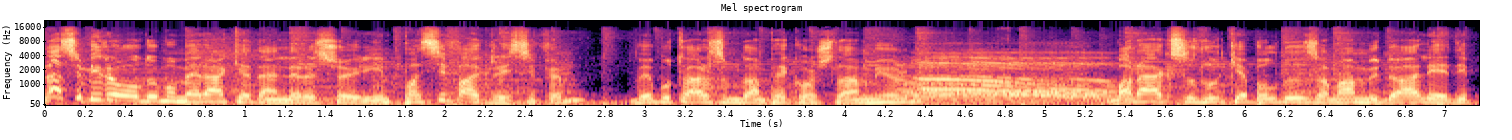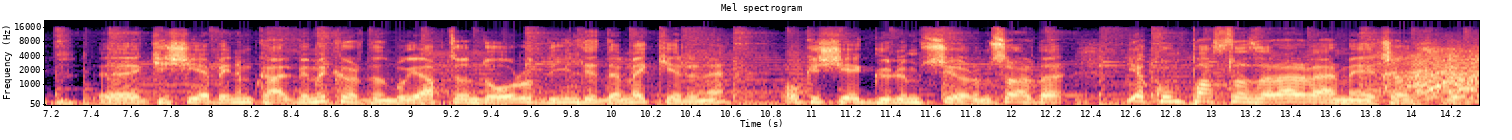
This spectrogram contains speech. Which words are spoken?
Nasıl biri olduğumu merak edenlere söyleyeyim. Pasif agresifim ve bu tarzımdan pek hoşlanmıyorum. Bana haksızlık yapıldığı zaman müdahale edip e, kişiye benim kalbimi kırdın, bu yaptığın doğru değildi demek yerine o kişiye gülümsüyorum. Sonra da ya kumpasla zarar vermeye çalışıyorum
